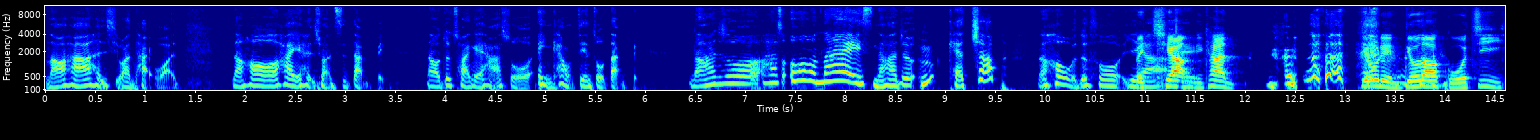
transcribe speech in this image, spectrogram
然后他很喜欢台湾，然后他也很喜欢吃蛋饼，然后我就传给他说，哎、你看我今天做蛋饼，然后他就说，他说哦 nice，然后他就嗯 ketchup，然后我就说被 yeah, 呛，你看 丢脸丢到国际，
